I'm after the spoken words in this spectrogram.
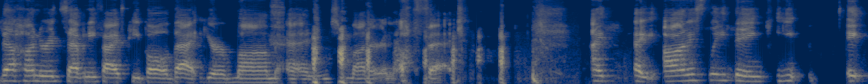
the 175 people that your mom and mother-in-law fed. I I honestly think it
